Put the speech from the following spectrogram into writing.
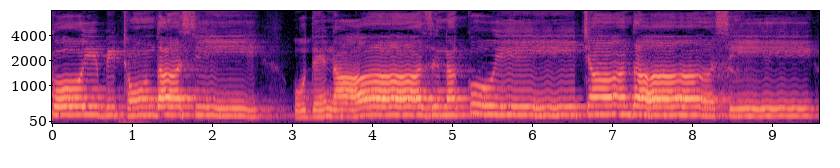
ਕੋਈ ਬਿਠਾਉਂਦਾ ਸੀ ਉਹਦੇ ਨਾਜ਼ ਨਾ ਕੋਈ ਚਾਂਦਾ ਸੀ।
